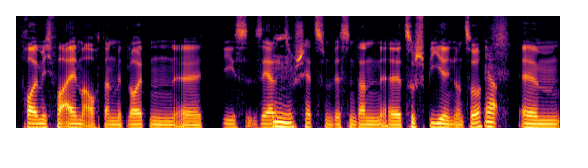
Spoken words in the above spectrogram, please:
freue mich vor allem auch dann mit Leuten, äh, die es sehr Mhm. zu schätzen wissen, dann äh, zu spielen und so. Ja. Ähm,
